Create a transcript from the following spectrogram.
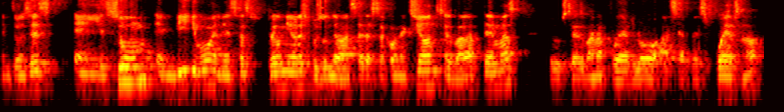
Entonces, en el Zoom, en vivo, en esas reuniones, pues donde va a ser esa conexión, se va a dar temas, pero ustedes van a poderlo hacer después, ¿no?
